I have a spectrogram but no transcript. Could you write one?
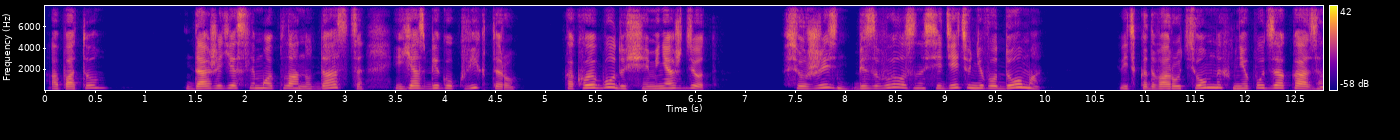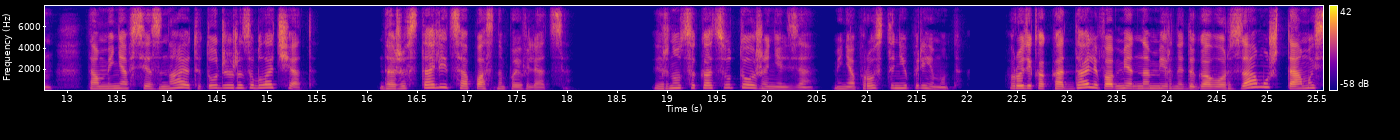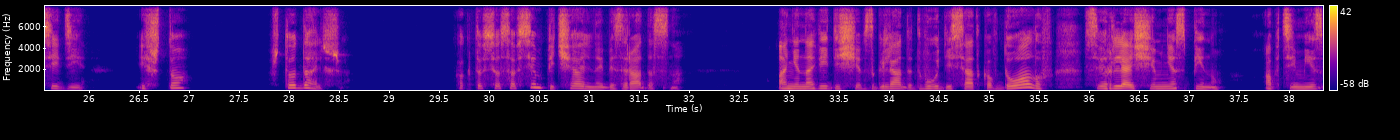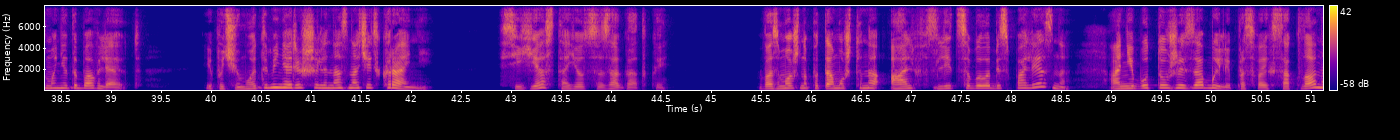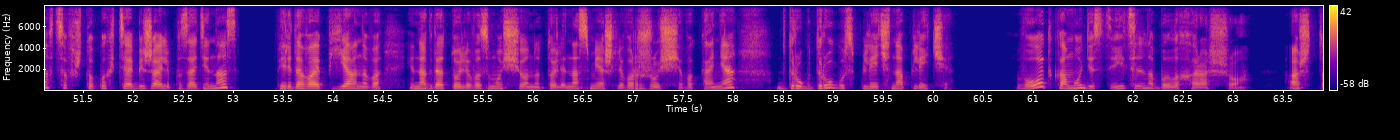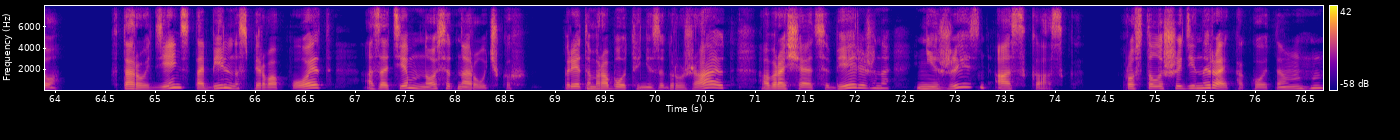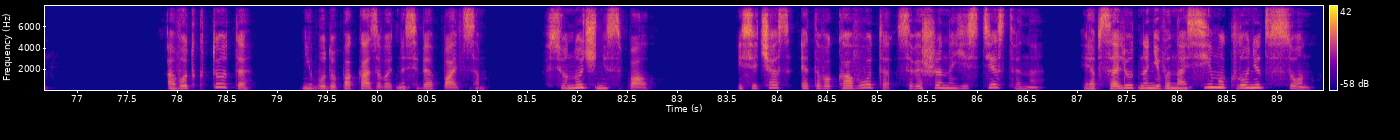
а потом, даже если мой план удастся, и я сбегу к Виктору, какое будущее меня ждет? Всю жизнь безвылазно сидеть у него дома? Ведь ко двору темных мне путь заказан. Там меня все знают и тут же разоблачат. Даже в столице опасно появляться. Вернуться к отцу тоже нельзя. Меня просто не примут. Вроде как отдали в обмен на мирный договор замуж, там и сиди. И что? Что дальше? Как-то все совсем печально и безрадостно. А ненавидящие взгляды двух десятков дуалов, сверлящие мне спину, оптимизма не добавляют. И почему это меня решили назначить крайней? Сие остается загадкой. Возможно, потому что на Альф злиться было бесполезно. Они будто уже и забыли про своих соклановцев, что пыхтя бежали позади нас, передавая пьяного, иногда то ли возмущенно, то ли насмешливо ржущего коня друг другу с плеч на плечи. Вот кому действительно было хорошо. А что? Второй день стабильно сперва поет, а затем носят на ручках. При этом работы не загружают, обращаются бережно. Не жизнь, а сказка. Просто лошадиный рай какой-то. А вот кто-то, не буду показывать на себя пальцем, всю ночь не спал. И сейчас этого кого-то совершенно естественно и абсолютно невыносимо клонит в сон.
